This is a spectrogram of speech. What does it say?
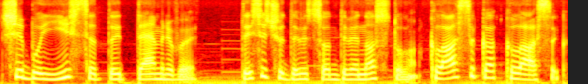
Чи боїшся ти темряви? 1990-го. Класика класик.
